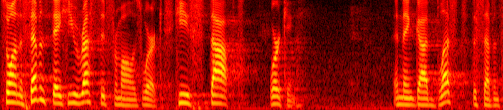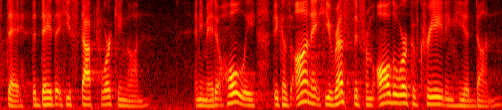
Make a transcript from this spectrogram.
So on the seventh day, he rested from all his work. He stopped working. And then God blessed the seventh day, the day that he stopped working on and he made it holy because on it he rested from all the work of creating he had done.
